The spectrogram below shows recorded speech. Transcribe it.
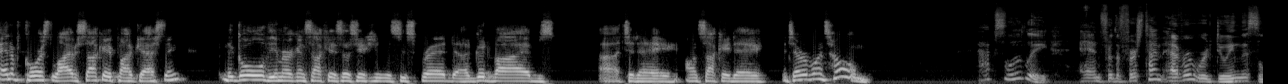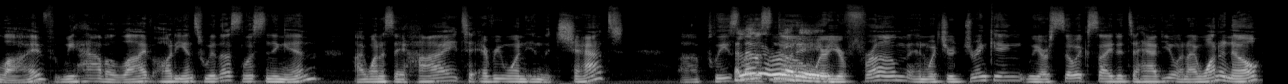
and of course, live sake podcasting. The goal of the American Sake Association is to spread uh, good vibes uh, today on Sake Day into everyone's home. Absolutely. And for the first time ever, we're doing this live. We have a live audience with us listening in. I want to say hi to everyone in the chat. Uh, please Hello, let us everybody. know where you're from and what you're drinking. We are so excited to have you. And I want to know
